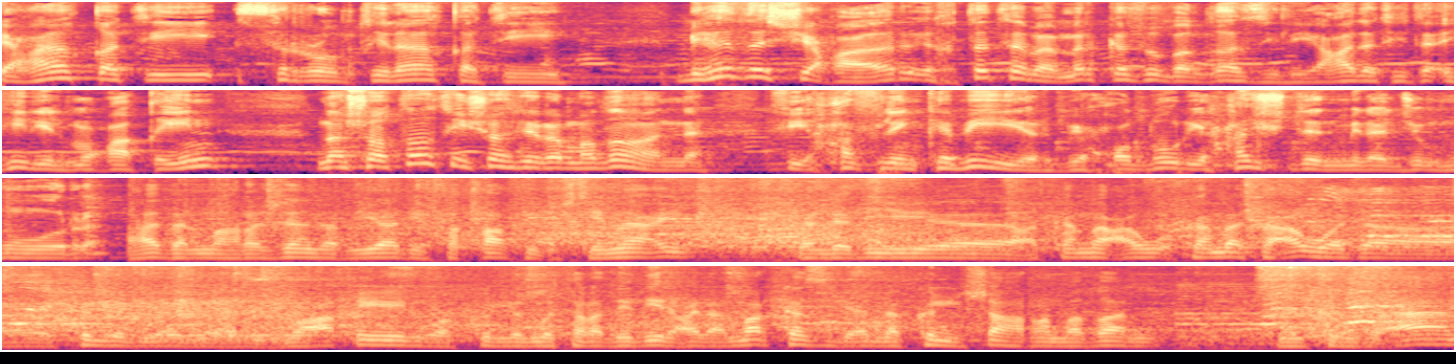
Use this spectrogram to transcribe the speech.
إعاقتي سر انطلاقتي. بهذا الشعار اختتم مركز بنغازي لإعادة تأهيل المعاقين نشاطات شهر رمضان في حفل كبير بحضور حشد من الجمهور. هذا المهرجان الرياضي الثقافي الاجتماعي الذي كما كما تعود كل المعاقين وكل المترددين على المركز بأن كل شهر رمضان من كل عام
